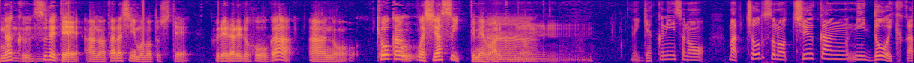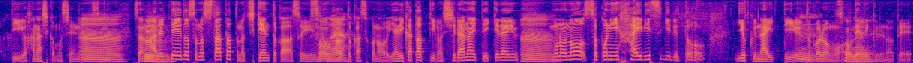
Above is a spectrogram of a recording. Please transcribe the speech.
なうん。く全てあの新しいものとして触れられる方があの共感はしやすいって面はあるかもうな。逆にその、まあ、ちょうどその中間にどういくかっていう話かもしれうないですよね。んうん。そのある程度そのスタートアップの知見とかそういうノウハウとかそこのやり方っていうのを知らないといけないうん。もののそこに入りすぎると良くないっていうところも出てくるので、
